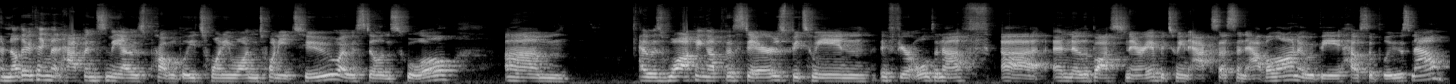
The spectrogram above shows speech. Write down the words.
Another thing that happened to me, I was probably 21, 22. I was still in school. Um, I was walking up the stairs between, if you're old enough uh, and know the Boston area, between Axis and Avalon. It would be House of Blues now.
